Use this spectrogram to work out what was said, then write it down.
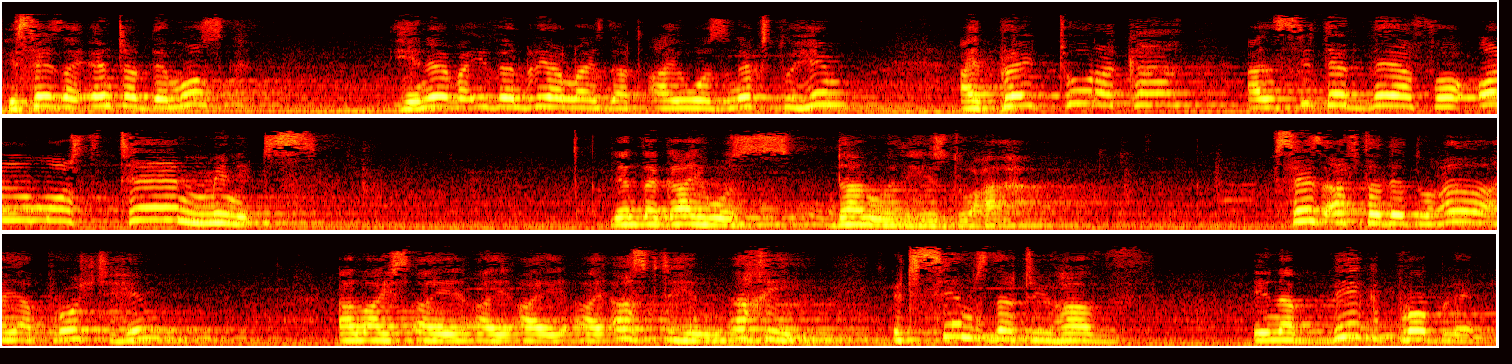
He says, I entered the mosque. He never even realized that I was next to him. I prayed two rakah and seated there for almost 10 minutes. Then the guy was done with his dua. He says, after the dua, I approached him and I, I, I, I asked him, Akhi, it seems that you have in a big problem,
